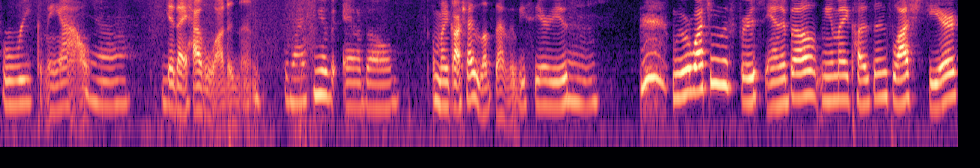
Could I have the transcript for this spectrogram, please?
freak me out. Yeah. Yet I have a lot of them. Reminds me of Annabelle. Oh my gosh, I love that movie series. Mm. We were watching the first Annabelle, me and my cousins, last year,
